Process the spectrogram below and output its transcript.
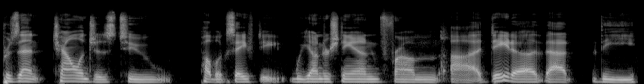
present challenges to public safety. We understand from uh, data that the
